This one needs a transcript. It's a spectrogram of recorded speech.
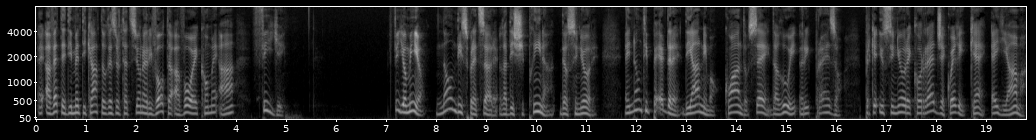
e avete dimenticato l'esortazione rivolta a voi come a figli. Figlio mio, non disprezzare la disciplina del Signore e non ti perdere di animo quando sei da Lui ripreso, perché il Signore corregge quelli che Egli ama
